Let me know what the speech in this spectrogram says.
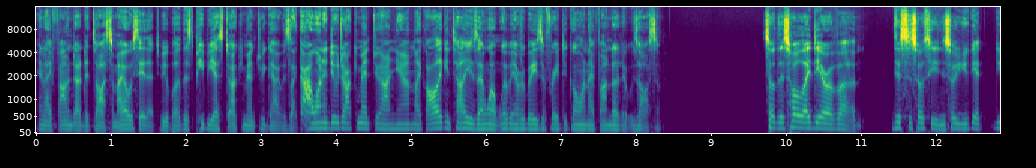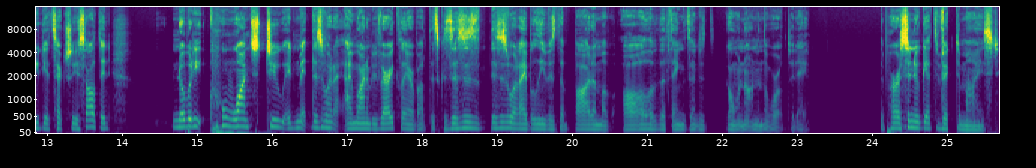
and I found out it's awesome. I always say that to people. This PBS documentary guy was like, "I want to do a documentary on you." I'm like, all I can tell you is I went where everybody's afraid to go, and I found out it was awesome. So this whole idea of uh, disassociating, so you get you get sexually assaulted. Nobody who wants to admit this is what I, I want to be very clear about this because this is this is what I believe is the bottom of all of the things that is going on in the world today. The person who gets victimized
